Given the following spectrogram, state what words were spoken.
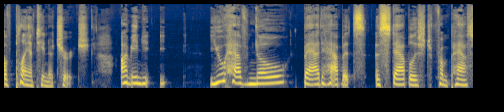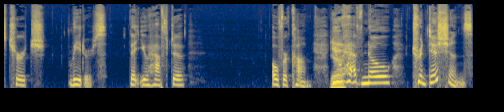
of planting a church. I mean, you have no bad habits established from past church leaders that you have to overcome. Yeah. You have no traditions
